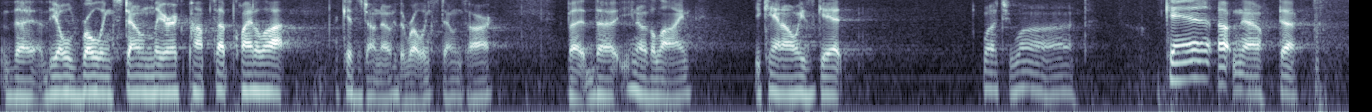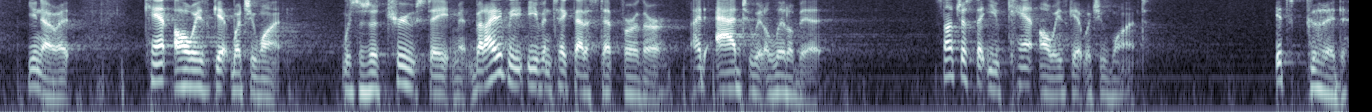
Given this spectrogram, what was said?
the, the old Rolling Stone lyric pops up quite a lot. Our kids don't know who the Rolling Stones are, but the, you know the line, you can't always get what you want. Can't, oh, no, duh. You know it. Can't always get what you want, which is a true statement. But I'd even take that a step further. I'd add to it a little bit. It's not just that you can't always get what you want, it's good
